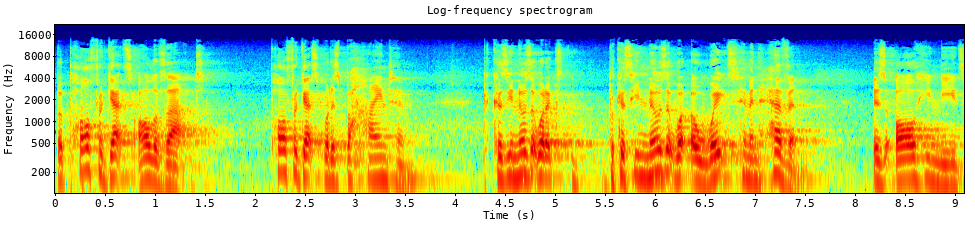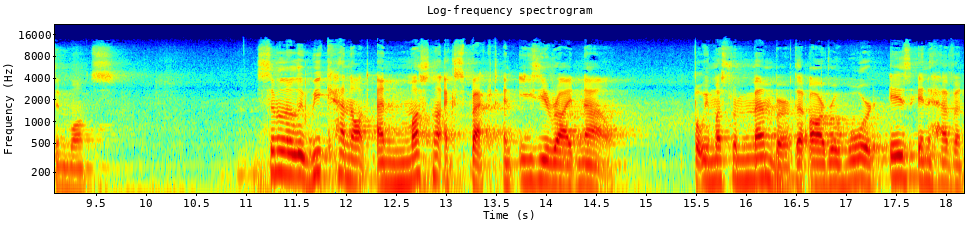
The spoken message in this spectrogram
But Paul forgets all of that. Paul forgets what is behind him because he knows that what, because he knows that what awaits him in heaven is all he needs and wants. Similarly, we cannot and must not expect an easy ride now, but we must remember that our reward is in heaven.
